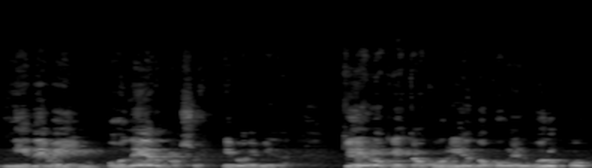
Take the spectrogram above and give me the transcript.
ni debe imponernos su estilo de vida. ¿Qué es lo que está ocurriendo con el grupo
